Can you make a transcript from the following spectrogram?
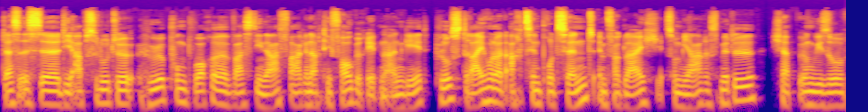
Das ist äh, die absolute Höhepunktwoche, was die Nachfrage nach TV-Geräten angeht. Plus 318 Prozent im Vergleich zum Jahresmittel. Ich habe irgendwie so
